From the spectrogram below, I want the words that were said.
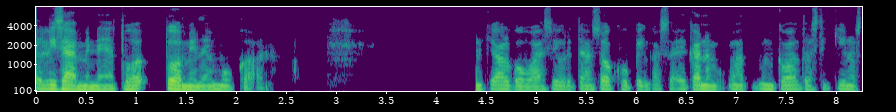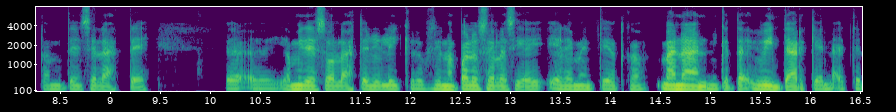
lisääminen ja tuo, tuominen mukaan ainakin alkuvaiheessa juuri tämän Sokhupin kanssa ei kannata niin valtavasti kiinnostaa, miten se lähtee ja miten se on lähtenyt liikkeelle. Siinä on paljon sellaisia elementtejä, jotka mä näen niin hyvin tärkeinä, että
